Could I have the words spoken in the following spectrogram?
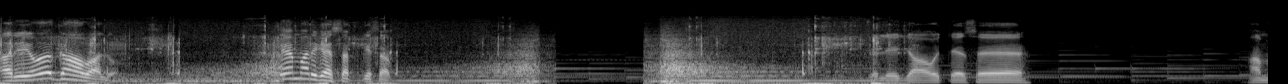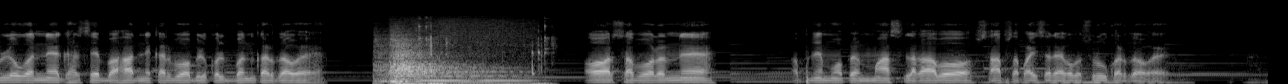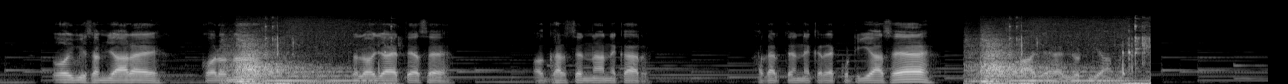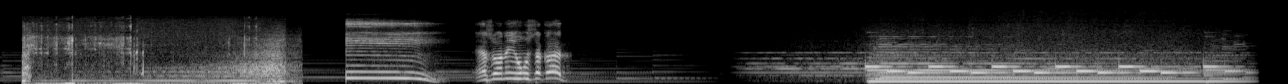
अरे ओ, गाँव वालों। क्या मर गए सबके सब। चले जाओ इतने हम लोग अन्य घर से बाहर निकलबो, बिल्कुल बंद कर दो है। और सब और अन्य अपने मुँह पे मास्क लगावो साफ़ सफ़ाई से रहो शुरू कर दो है। कोई भी समझा रहा है, कोरोना, चलो जाए तैसे और घर से ना निकल। अगर ते निकले कुटिया से, आ जाए लुटिया में। ऐसा नहीं हो सकत।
